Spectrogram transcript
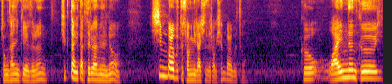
종사님께서는 식당에 딱 들어가면요 신발부터 정리를 하시더라고 신발부터 그 와 있는 그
